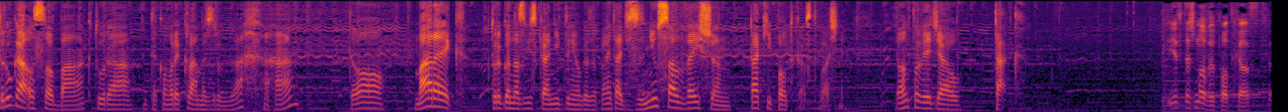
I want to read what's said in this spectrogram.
druga osoba, która taką reklamę zrobiła, haha, to Marek, którego nazwiska nigdy nie mogę zapamiętać, z New Salvation, taki podcast właśnie. On powiedział tak. Jest też nowy podcast,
